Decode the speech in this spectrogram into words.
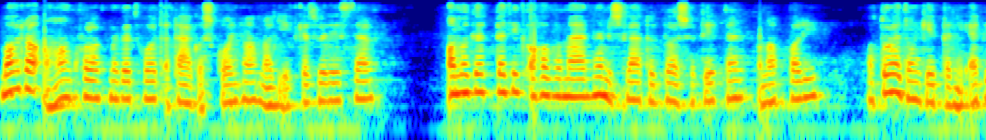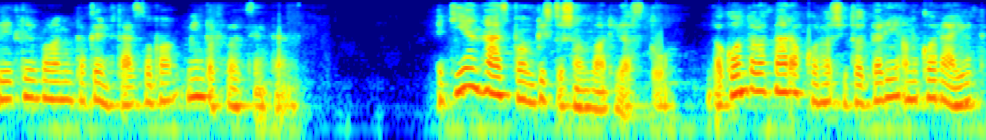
Balra a hangfalak mögött volt a tágas konyha nagy étkezőrészsel, a mögött pedig, ahova már nem is látott be a sötétben, a nappali, a tulajdonképpeni ebédlő, valamint a könyvtárszoba, mind a földszinten. Egy ilyen házban biztosan van riasztó, de a gondolat már akkor hasított belé, amikor rájött,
